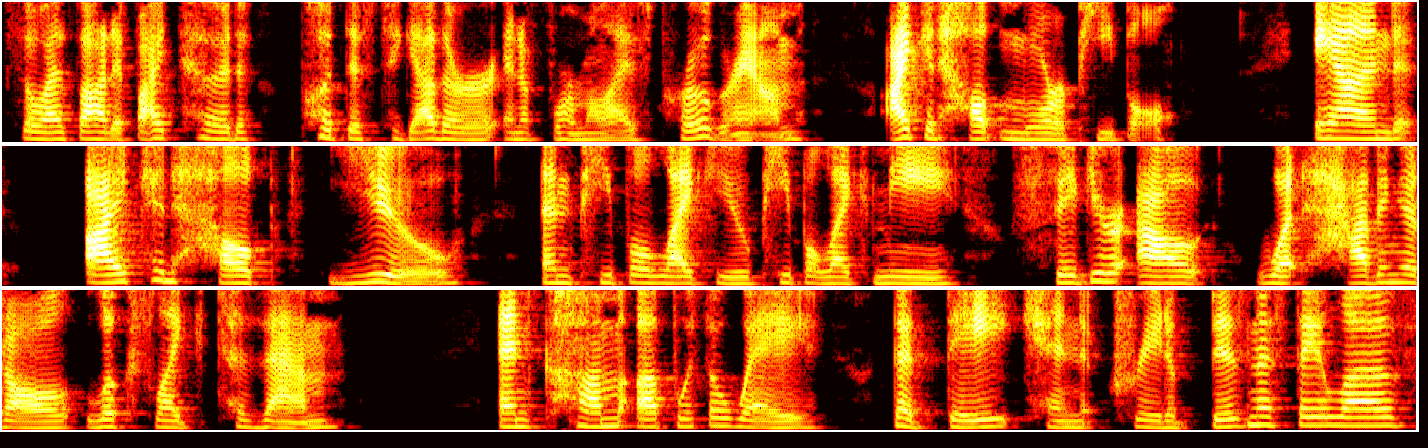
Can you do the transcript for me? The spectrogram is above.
So I thought if I could put this together in a formalized program, I could help more people. And I could help you and people like you, people like me, figure out what having it all looks like to them and come up with a way that they can create a business they love.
